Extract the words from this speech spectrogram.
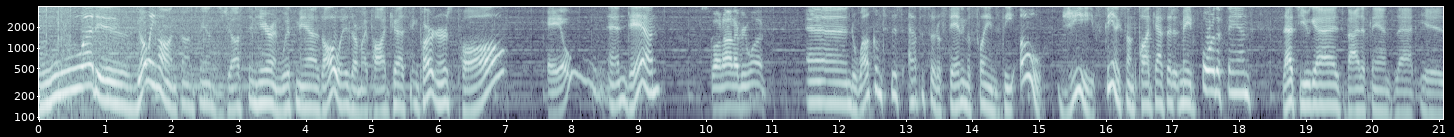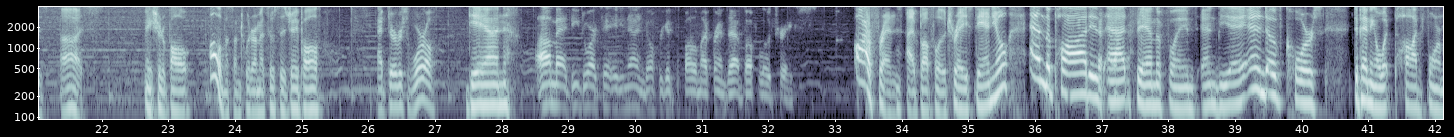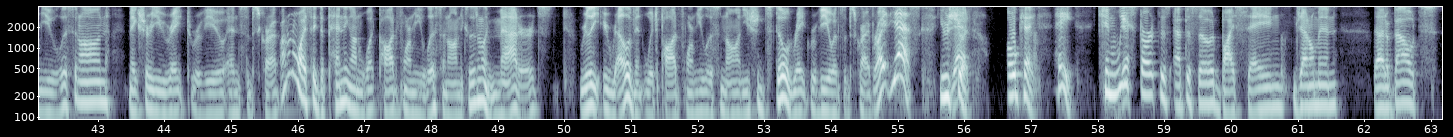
What is going on, Suns fans? Justin here, and with me, as always, are my podcasting partners, Paul Ayo. and Dan. What's going on, everyone? And welcome to this episode of Fanning the Flames, the OG Phoenix Suns podcast that is made for the fans. That's you guys, by the fans. That is us. Make sure to follow all of us on Twitter. I'm at So Says J Paul. At Dervish World. Dan. I'm at D Duarte 89. And don't forget to follow my friends at Buffalo Trace. our friends at Buffalo Trace Daniel, and the pod is at Fan the Flames NBA. And of course, depending on what pod form you listen on, make sure you rate, review, and subscribe. I don't know why I say depending on what pod form you listen on, because it doesn't really matter. It's really irrelevant which pod form you listen on. You should still rate, review, and subscribe, right? Yes, you should. Yes. Okay. Hey, can we Yeah. start this episode by saying, gentlemen, that about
